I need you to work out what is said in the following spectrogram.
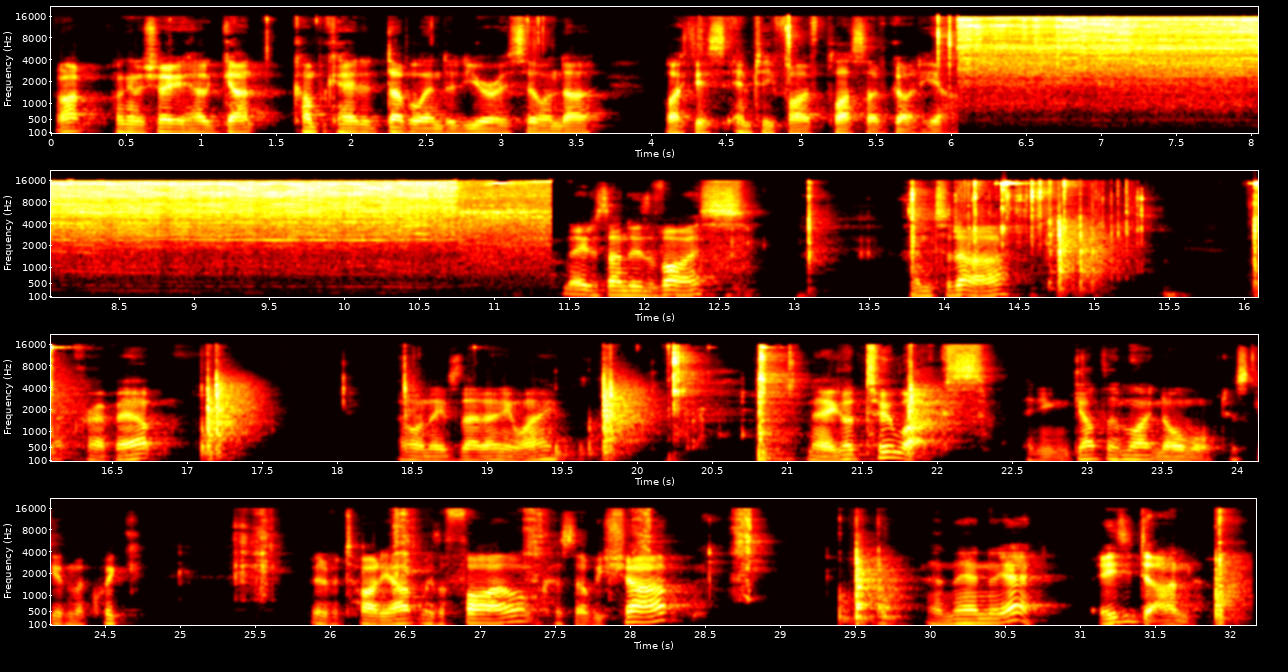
Right, I'm going to show you how to gut complicated double-ended Euro cylinder like this MT5 Plus I've got here. Now you just undo the vise and ta-da, that crap out. No one needs that anyway. Now you've got two locks and you can gut them like normal. Just give them a quick bit of a tidy up with a file because they'll be sharp. And then, yeah, easy done.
